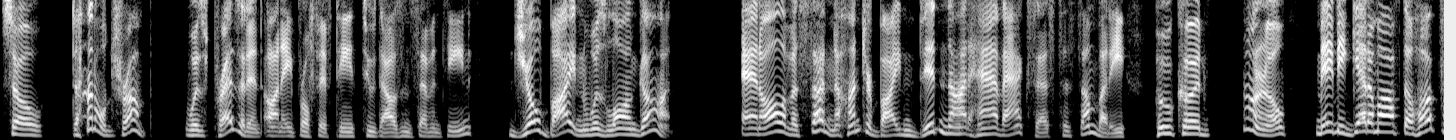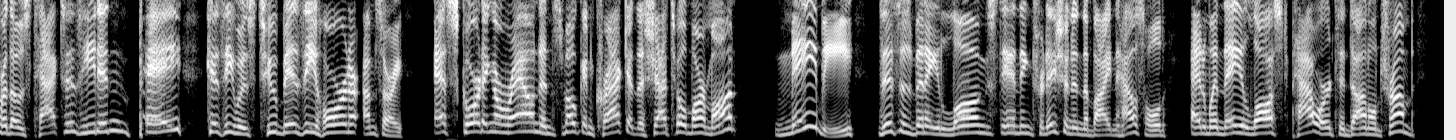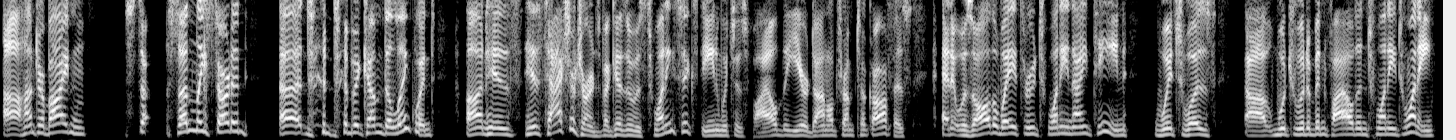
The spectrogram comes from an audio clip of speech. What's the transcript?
So Donald Trump was president on April 15th, 2017. Joe Biden was long gone. And all of a sudden, Hunter Biden did not have access to somebody who could, I don't know, maybe get him off the hook for those taxes he didn't pay because he was too busy whoring, I'm sorry, escorting around and smoking crack at the Chateau Marmont. Maybe this has been a long standing tradition in the Biden household. And when they lost power to Donald Trump, uh, Hunter Biden st- suddenly started uh, to, to become delinquent on his his tax returns because it was 2016, which is filed the year Donald Trump took office, and it was all the way through 2019, which was uh, which would have been filed in 2020,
